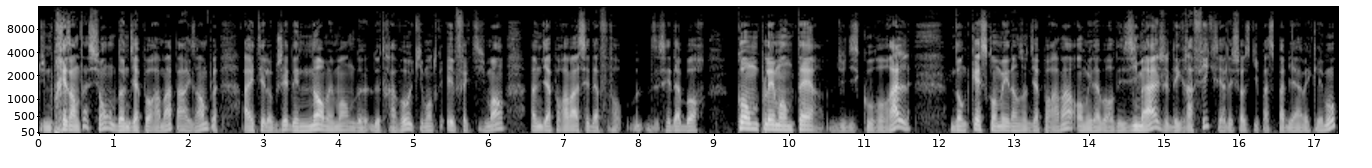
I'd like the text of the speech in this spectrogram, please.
d'une présentation, d'un diaporama par exemple, a été l'objet d'énormément de, travaux qui montrent qu'effectivement, un diaporama, c'est d'abord complémentaire du discours oral. Donc, qu'est-ce qu'on met dans un diaporama? On met d'abord des images, des graphiques, c'est-à-dire des choses qui passent pas bien avec les mots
